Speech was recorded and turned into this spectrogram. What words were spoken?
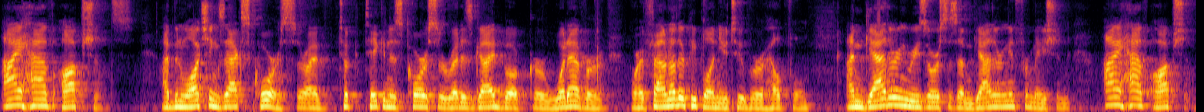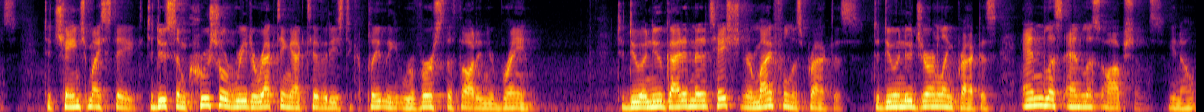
I have options. I've been watching Zach's course, or I've took, taken his course, or read his guidebook, or whatever, or I've found other people on YouTube who are helpful. I'm gathering resources, I'm gathering information. I have options to change my state, to do some crucial redirecting activities to completely reverse the thought in your brain, to do a new guided meditation or mindfulness practice, to do a new journaling practice. Endless, endless options, you know.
